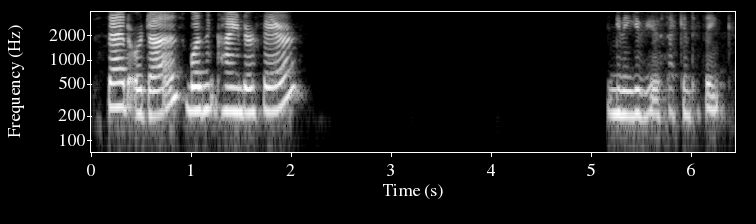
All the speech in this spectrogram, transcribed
said or does wasn't kind or fair? I'm going to give you a second to think.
